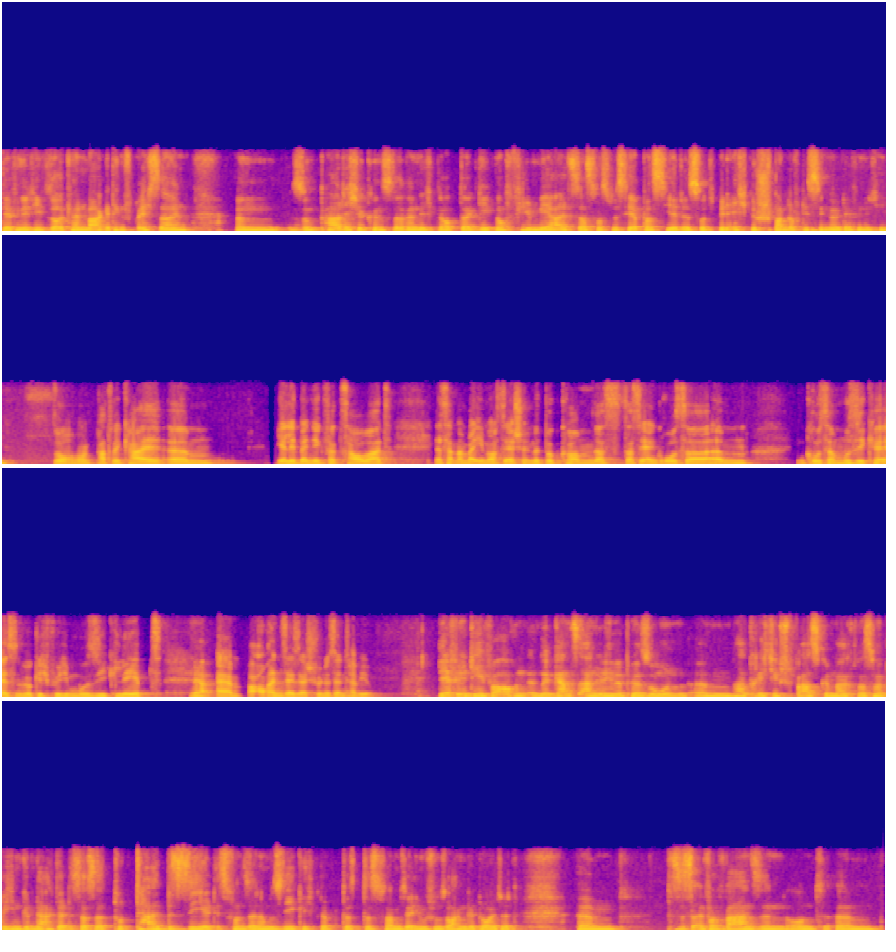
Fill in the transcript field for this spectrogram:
Definitiv. Soll kein Marketing-Sprech sein. Ähm, sympathische Künstlerin. Ich glaube, da geht noch viel mehr als das, was bisher passiert ist. Und ich bin echt gespannt auf die Single, definitiv. So, und Patrick Heil, ähm, ja, lebendig verzaubert. Das hat man bei ihm auch sehr schön mitbekommen, dass, dass er ein großer, ähm, ein großer Musiker ist und wirklich für die Musik lebt. Ja. Ähm, war auch ein sehr, sehr schönes Interview. Definitiv, war auch eine ganz angenehme Person, ähm, hat richtig Spaß gemacht. Was man bei ihm gemerkt hat, ist, dass er total beseelt ist von seiner Musik. Ich glaube, das, das haben sie ja eben schon so angedeutet. Ähm, das ist einfach Wahnsinn und ähm,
